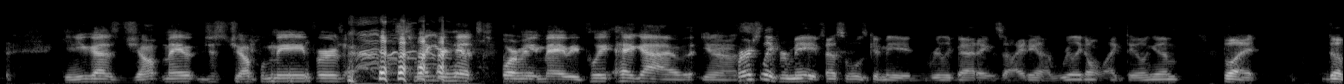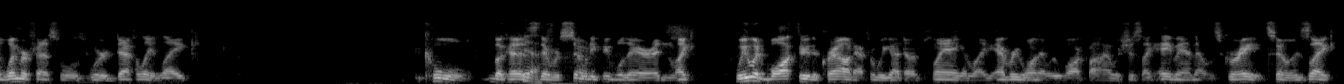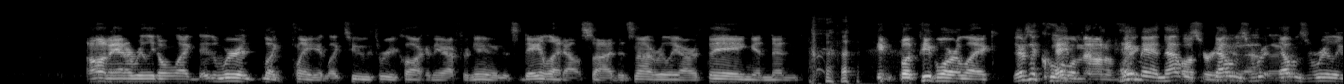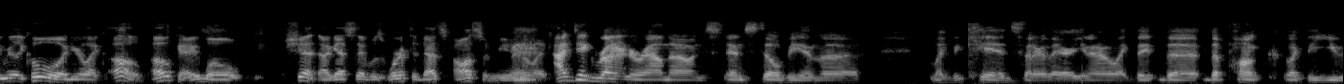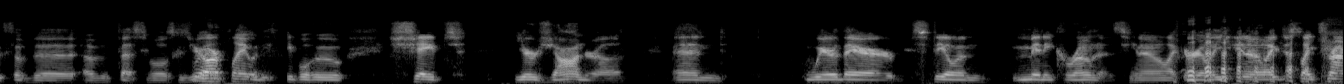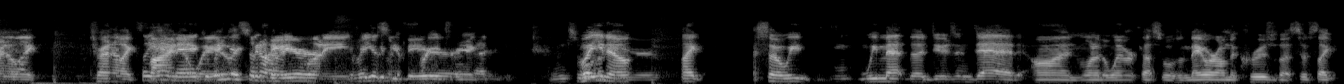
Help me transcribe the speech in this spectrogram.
can you guys jump? Maybe just jump with me first. Swing your hips for me, maybe. Please, hey guy, you know. Personally, for me, festivals give me really bad anxiety, and I really don't like doing them. But the Wimmer festivals were definitely like cool because Yeah. there were so many people there, and like we would walk through the crowd after we got done playing, and like everyone that we walked by was just like, "Hey, man, that was great." So it was like. Oh man, I really don't like. We're like playing at like two, three o'clock in the afternoon. It's daylight outside. That's not really our thing. And then, but people are like, There's a cool Hey- amount of hey like, man that was that was that, re- that was really really cool and you're like oh okay well shit i guess it was worth it that's awesome you know like I dig running around though, and and still being the like the kids that are there, you know, like the the the punk, like the youth of the of the festivals, because you Right. are playing with these people who shaped your genre, and we're there stealing mini Coronas, you know, like early, you know, like just like trying to like trying to like It's like, hey, find man, a way. we to, get like, some we don't have any beer? money. Can we You get some a free beer? drink. And But, you know, beer. like so we we met the dudes in dead on one of the Wimmer festivals and they were on the cruise with us so it's like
